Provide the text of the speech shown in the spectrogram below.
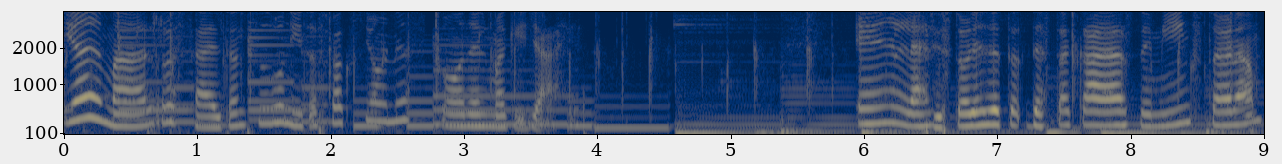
y además resaltan tus bonitas facciones con el maquillaje. En las historias destacadas de mi Instagram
